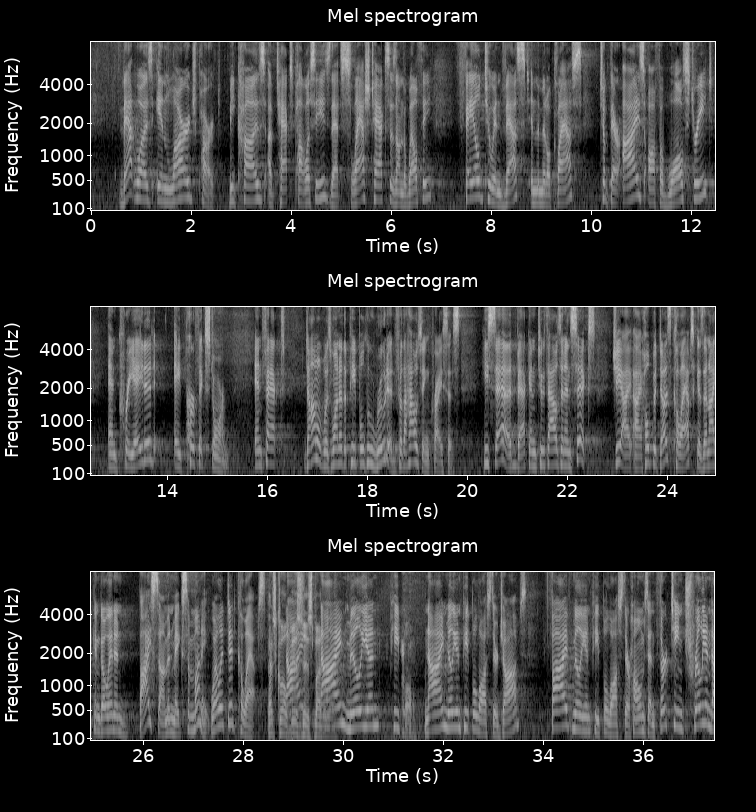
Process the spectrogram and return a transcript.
That was in large part because of tax policies that slashed taxes on the wealthy, failed to invest in the middle class, took their eyes off of Wall Street, and created a perfect storm. In fact, Donald was one of the people who rooted for the housing crisis. He said back in 2006, gee, I, I hope it does collapse because then I can go in and buy some and make some money. Well, it did collapse. That's called nine, business, by the way. Nine million people, nine million people lost their jobs, five million people lost their homes, and $13 trillion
